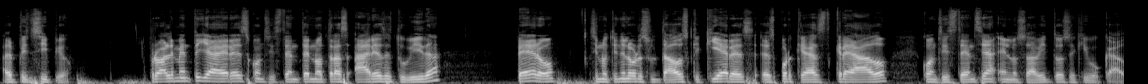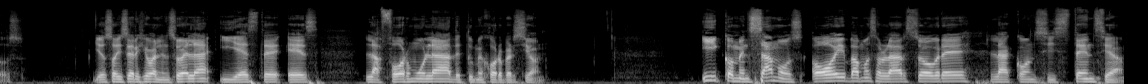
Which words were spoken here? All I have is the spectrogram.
al principio. Probablemente ya eres consistente en otras áreas de tu vida, pero si no tienes los resultados que quieres es porque has creado consistencia en los hábitos equivocados. Yo soy Sergio Valenzuela y este es la fórmula de tu mejor versión. Y comenzamos. Hoy vamos a hablar sobre la consistencia.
